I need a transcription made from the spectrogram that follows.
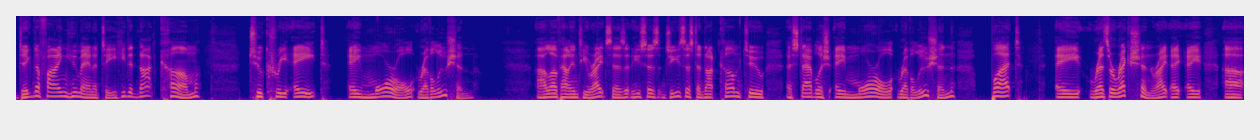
dignifying humanity. He did not come to create a moral revolution. I love how N.T. Wright says it. He says Jesus did not come to establish a moral revolution, but a resurrection, right? A, a uh,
